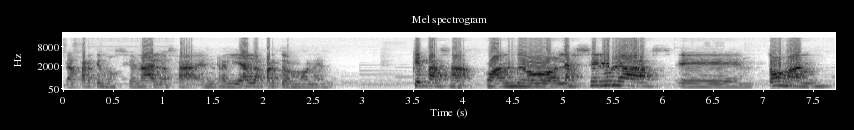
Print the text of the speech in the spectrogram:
la parte emocional, o sea, en realidad la parte hormonal. ¿Qué pasa? Cuando las células eh, toman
